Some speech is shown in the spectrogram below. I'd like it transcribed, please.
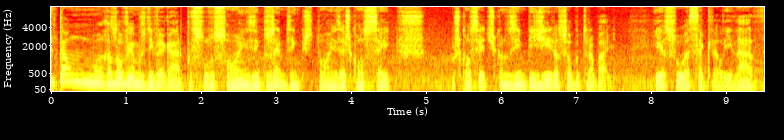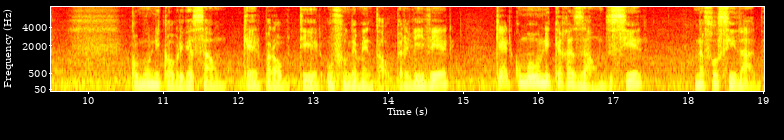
Então resolvemos divagar por soluções e pusemos em questões os conceitos os conceitos que nos impingiram sobre o trabalho e a sua sacralidade como única obrigação, quer para obter o fundamental para viver, quer como a única razão de ser na felicidade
